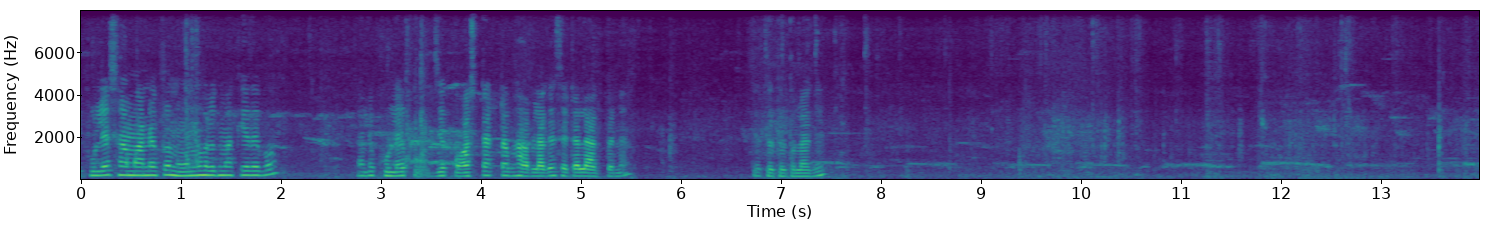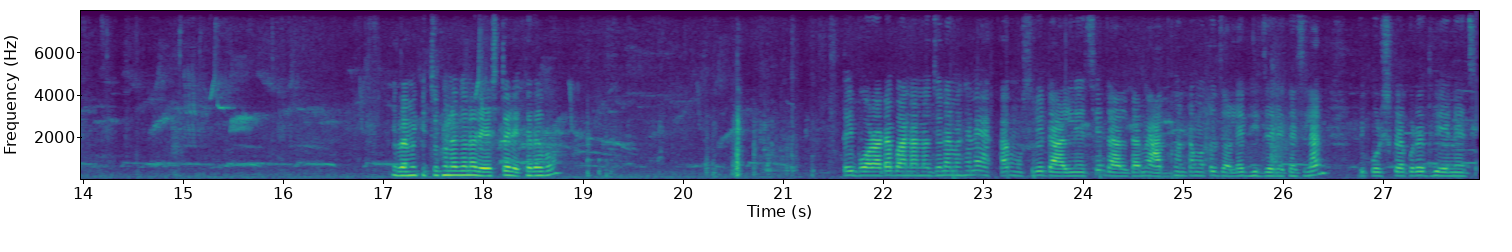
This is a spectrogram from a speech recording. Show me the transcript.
এই ফুলের সামান্য একটু নুন হলুদ মাখিয়ে দেবো। তাহলে ফুলের যে কষ্ট একটা ভাব লাগে সেটা লাগবে না। তেতো তেতো লাগে। এবার আমি কিছুক্ষণের জন্য রেস্টে রেখে দেবো। তো এই বড়াটা বানানোর জন্য আমি এখানে এক কাপ মুসুরির ডাল নিয়েছি। ডালটা আমি আধ ঘণ্টা মতো জলে ভিজে রেখেছিলাম। পরিষ্কার করে ধুয়ে নিয়েছি।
